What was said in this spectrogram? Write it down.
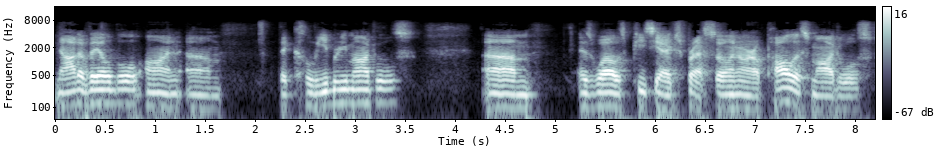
not available on um, the Colibri modules, um, as well as PCI Express. So in our Apalis modules,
